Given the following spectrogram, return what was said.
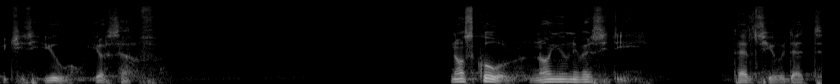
which is you, yourself. No school, no university tells you that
